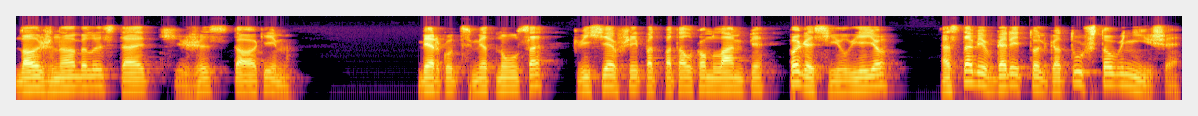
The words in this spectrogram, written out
должно было стать жестоким. Беркут метнулся к висевшей под потолком лампе, погасил ее, оставив гореть только ту, что в нише,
